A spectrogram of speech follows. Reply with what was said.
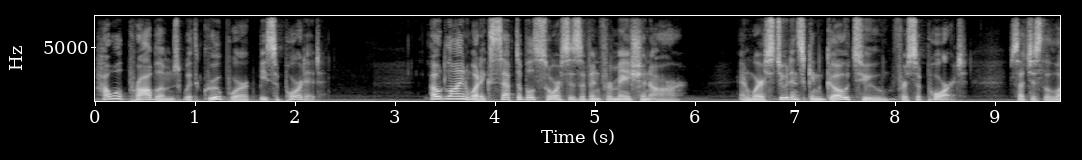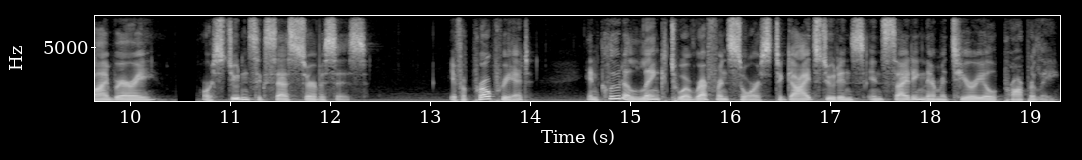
How will problems with group work be supported? Outline what acceptable sources of information are and where students can go to for support, such as the library or student success services. If appropriate, include a link to a reference source to guide students in citing their material properly.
